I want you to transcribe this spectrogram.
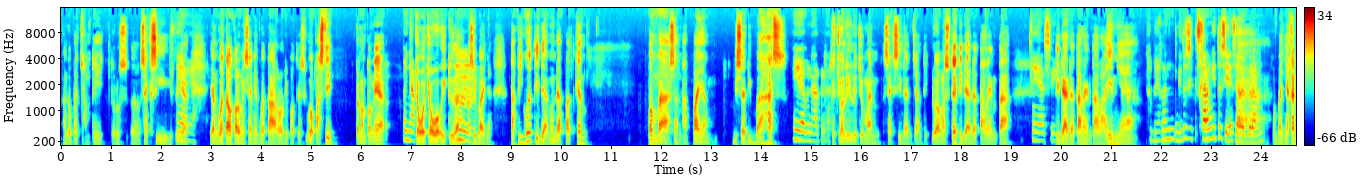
anggaplah cantik, terus eh, seksi gitu iya ya. iya Yang gue tahu kalau misalnya gue taruh di podcast gue pasti penontonnya banyak cowok-cowok itu lah Hmm. pasti banyak. Tapi gue tidak mendapatkan pembahasan apa yang bisa dibahas iya benar benar kecuali lu cuman seksi dan cantik doang. Maksudnya tidak ada talenta, iya sih tidak ada talenta lainnya. kebanyakan gitu sih sekarang gitu sih ya selebgram Nah, kebanyakan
